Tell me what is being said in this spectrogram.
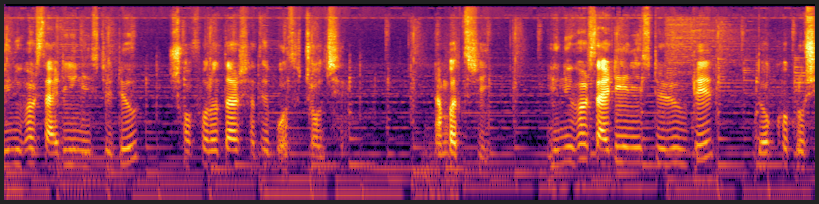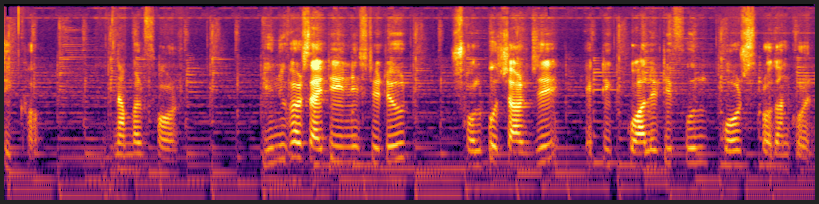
ইউনিভার্স আইটি ইনস্টিটিউট সফলতার সাথে পথ চলছে। নাম্বার থ্রি ইউনিভার্স আইটি ইনস্টিটিউটের দক্ষ প্রশিক্ষক। Number four universe IT institute স্বল্প চার্জে একটি কোয়ালিটিফুল কোর্স প্রদান করেন।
